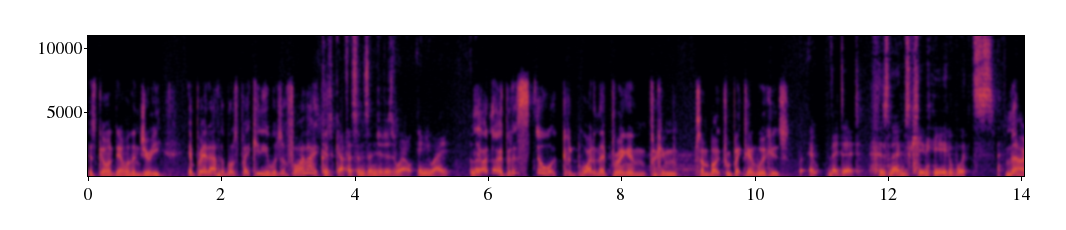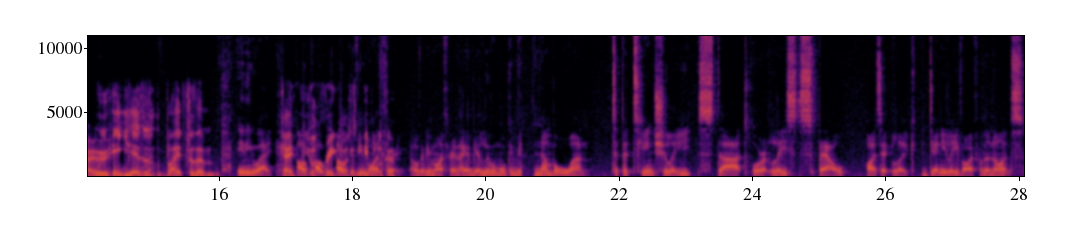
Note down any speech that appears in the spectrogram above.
is going down with injury, and Brad Arthur wants to play Kenny Woods at five eight. because Gutherson's injured as well. Anyway, look, Yeah, I know, but it's still a good. Why didn't they bring in fucking some bloke from Blacktown Workers? it- they did. His name's Kenny Edwards. No, he hasn't played for them. Anyway, Okay, I'll, I'll, three I'll give you my three. at. I'll give you my three, and they're going to be a little more convenient. Number one, to potentially start or at least spell Isaac Luke, Danny Levi from the Knights.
